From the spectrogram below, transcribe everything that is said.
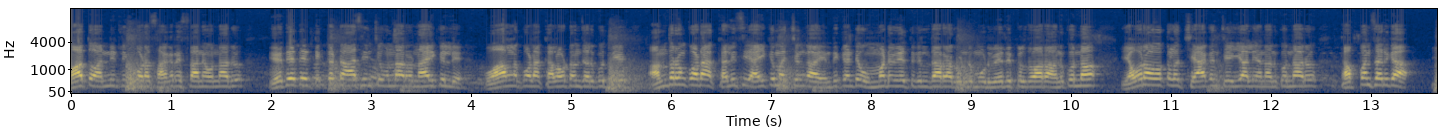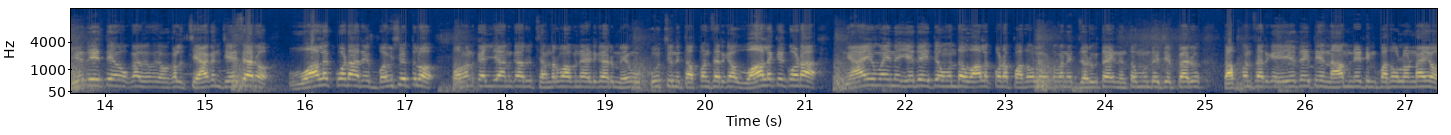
మాతో అన్నింటికి కూడా సహకరిస్తానే ఉన్నారు ఏదైతే టిక్కెట్ ఆశించి ఉన్నారో నాయకుల్ని వాళ్ళని కూడా కలవటం జరుగుతుంది అందరం కూడా కలిసి ఐకమత్యంగా ఎందుకంటే ఉమ్మడి వేదికల ద్వారా రెండు మూడు వేదికల ద్వారా అనుకున్నాం. ఎవరో ఒకరు త్యాగం చేయాలి అని అనుకున్నారు. తప్పనిసరిగా ఏదైతే ఒక ఒకరు త్యాగం చేశారో వాళ్ళకు కూడా రేపు భవిష్యత్తులో పవన్ కళ్యాణ్ గారు చంద్రబాబు నాయుడు గారు మేము కూర్చుని తప్పనిసరిగా వాళ్ళకి కూడా న్యాయమైన ఏదైతే ఉందో వాళ్ళకు కూడా పదవులు ఇవ్వడం అనేది జరుగుతాయని ఇంతకుముందే చెప్పారు. తప్పనిసరిగా ఏదైతే నామినేటింగ్ పదవులు ఉన్నాయో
